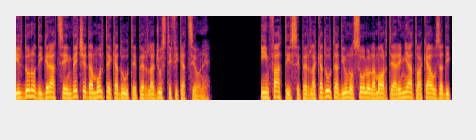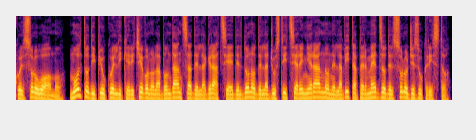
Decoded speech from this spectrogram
il dono di grazia invece da molte cadute per la giustificazione. Infatti se per la caduta di uno solo la morte ha regnato a causa di quel solo uomo, molto di più quelli che ricevono l'abbondanza della grazia e del dono della giustizia regneranno nella vita per mezzo del solo Gesù Cristo.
